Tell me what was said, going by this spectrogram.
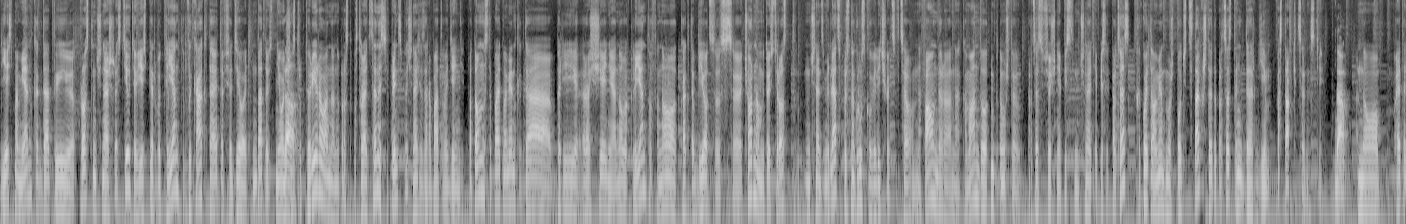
есть момент, когда ты просто начинаешь расти, у тебя есть первый клиент, вы как-то это все делаете. Ну да, то есть не очень да. структурированно, но просто поставляете ценности, в принципе, начинаете зарабатывать деньги. Потом наступает момент, когда при ращении новых клиентов оно как-то бьется с черным, и то есть рост начинает замедляться, плюс нагрузка увеличивается в целом на фаундера, на команду, ну потому что процессы все еще не описаны. Начинаете описывать процесс, в какой-то момент может получиться так, что этот процесс станет дорогим поставки ценностей. Да. Но это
